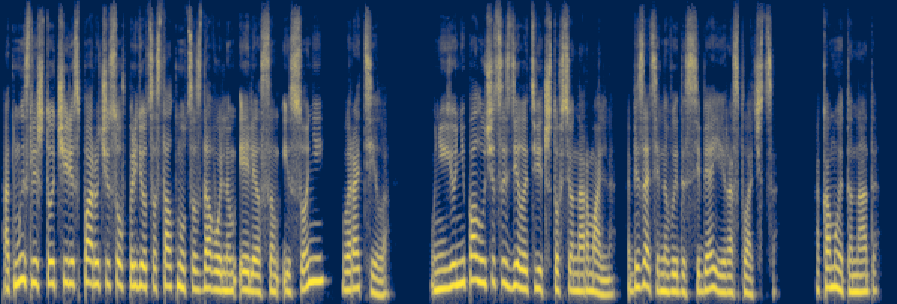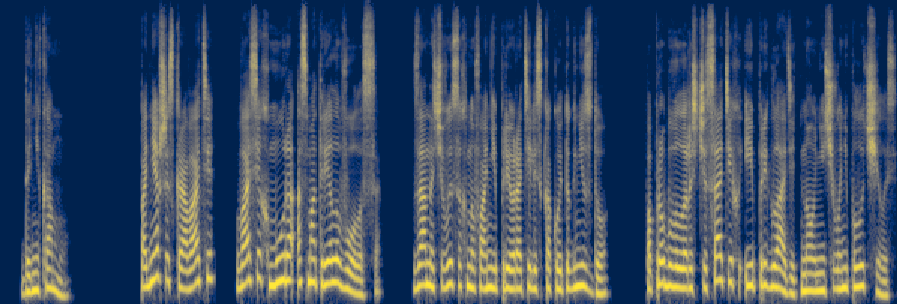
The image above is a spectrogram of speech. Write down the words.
От мысли, что через пару часов придется столкнуться с довольным Элиасом и Соней, воротила. У нее не получится сделать вид, что все нормально. Обязательно выдаст себя и расплачется. А кому это надо? Да никому. Поднявшись с кровати, Вася хмуро осмотрела волосы. За ночь высохнув, они превратились в какое-то гнездо. Попробовала расчесать их и пригладить, но ничего не получилось.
